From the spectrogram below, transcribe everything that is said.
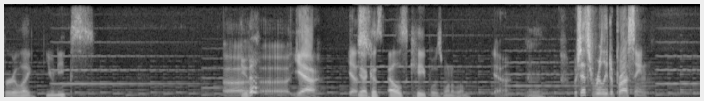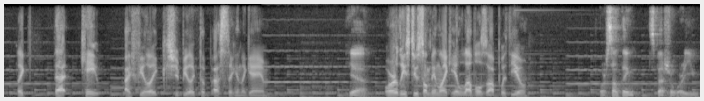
for like uniques? Uh, Do they? uh, yeah. Yes. Yeah, because Elle's cape was one of them. Yeah. Mm. Which that's really depressing. Like that cape, I feel like should be like the best thing in the game, Yeah, or at least do something like it levels up with you. or something special where you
